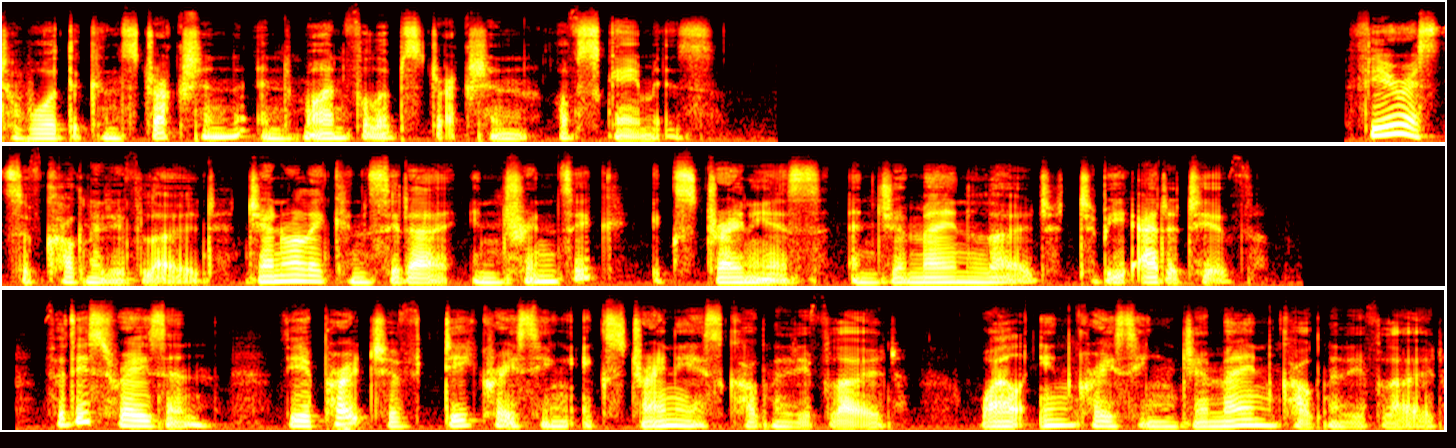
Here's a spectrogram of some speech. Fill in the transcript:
toward the construction and mindful abstraction of schemas. Theorists of cognitive load generally consider intrinsic, extraneous, and germane load to be additive. For this reason, the approach of decreasing extraneous cognitive load while increasing germane cognitive load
